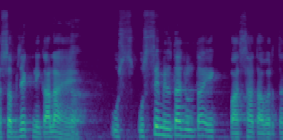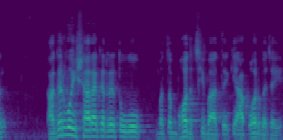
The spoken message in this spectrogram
सब्जेक्ट निकाला है हाँ। उस उससे मिलता जुलता एक पाँच सात आवर्तन अगर वो इशारा कर रहे तो वो मतलब बहुत अच्छी बात है कि आप और बजाइए।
